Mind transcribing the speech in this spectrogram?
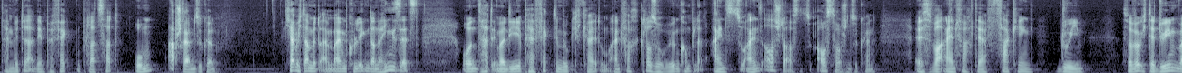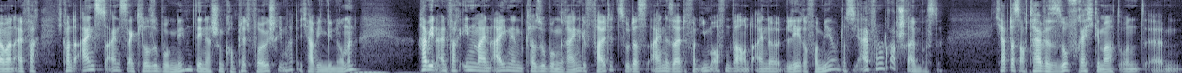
damit er den perfekten Platz hat, um abschreiben zu können. Ich habe mich dann mit einem, meinem Kollegen dann dahingesetzt, und hat immer die perfekte Möglichkeit, um einfach Klausurbögen komplett eins zu eins austauschen zu können. Es war einfach der fucking Dream. Es war wirklich der Dream, weil man einfach, ich konnte eins zu eins seinen Klausurbogen nehmen, den er schon komplett vollgeschrieben hat. Ich habe ihn genommen, habe ihn einfach in meinen eigenen Klausurbogen reingefaltet, sodass eine Seite von ihm offen war und eine leere von mir und dass ich einfach nur noch abschreiben musste. Ich habe das auch teilweise so frech gemacht und ähm,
